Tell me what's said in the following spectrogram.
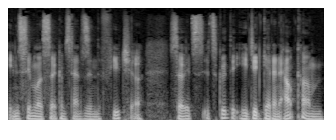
in similar circumstances in the future. So it's it's good that you did get an outcome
